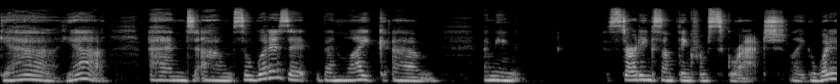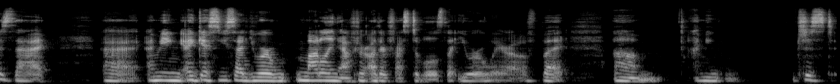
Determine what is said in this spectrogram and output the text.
Yeah, yeah. And um, so, what has it been like? Um, I mean, starting something from scratch, like what is that? Uh, I mean, I guess you said you were modeling after other festivals that you were aware of, but um, I mean, just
